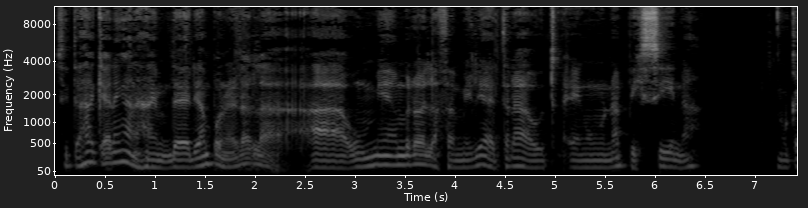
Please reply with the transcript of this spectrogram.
Si te vas a quedar en Anaheim, deberían poner a, la, a un miembro de la familia de Trout en una piscina, ¿ok?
